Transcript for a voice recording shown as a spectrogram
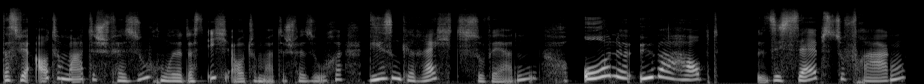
dass wir automatisch versuchen oder dass ich automatisch versuche, diesen gerecht zu werden, ohne überhaupt sich selbst zu fragen,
